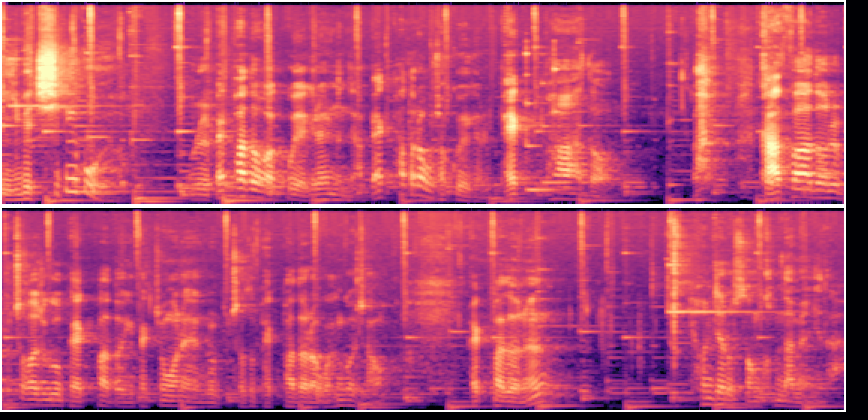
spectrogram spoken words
이 입에 침이 고요. 오늘 백파더 갖고 얘기를 했는데 아, 백파더라고 자꾸 얘기하는 백파더. 갓파더를 붙여가지고 백파더, 이 백종원의 걸 붙여서 백파더라고 한 거죠. 백파더는 현재로선 컵라면이다.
